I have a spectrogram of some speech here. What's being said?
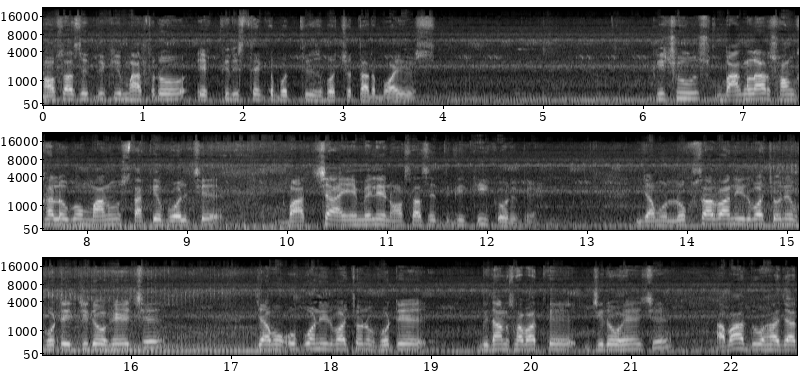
নওসা সিদ্দিকি মাত্র একত্রিশ থেকে বত্রিশ বছর তার বয়স। কিছু বাংলার সংখ্যালঘু মানুষ তাকে বলছে, বাচ্চা এমএলএ নওসা সিদ্দিকি কী করবে? যেমন লোকসভা নির্বাচনে ভোটে জিরো হয়েছে, যেমন উপনির্বাচন ভোটে বিধানসভাতে জিরো হয়েছে, আবার দু হাজার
